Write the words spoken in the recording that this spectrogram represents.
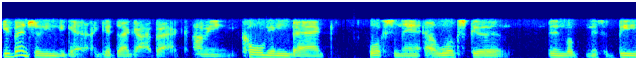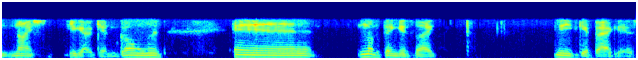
eventually you need to get get that guy back. I mean, Cole getting back looks uh, looks good. Didn't look miss a beat. Nice. You got to get him going. And another thing is like you need to get back is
